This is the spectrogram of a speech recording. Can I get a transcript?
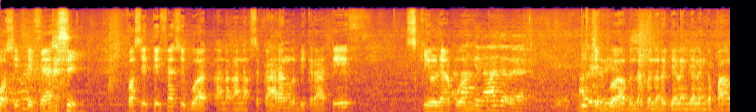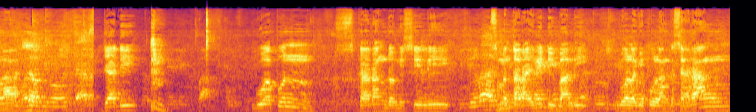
positifnya sih positifnya sih buat anak-anak sekarang lebih kreatif. Skillnya pun bikin gua bener-bener geleng-geleng kepala. Jadi gua pun sekarang domisili sementara ini di Bali. Gua lagi pulang ke Serang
